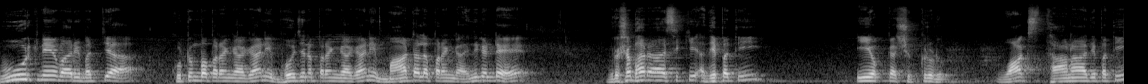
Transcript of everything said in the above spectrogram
ఊరికినే వారి మధ్య కుటుంబ పరంగా కానీ భోజన పరంగా కానీ మాటల పరంగా ఎందుకంటే వృషభ రాశికి అధిపతి ఈ యొక్క శుక్రుడు వాక్ స్థానాధిపతి.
